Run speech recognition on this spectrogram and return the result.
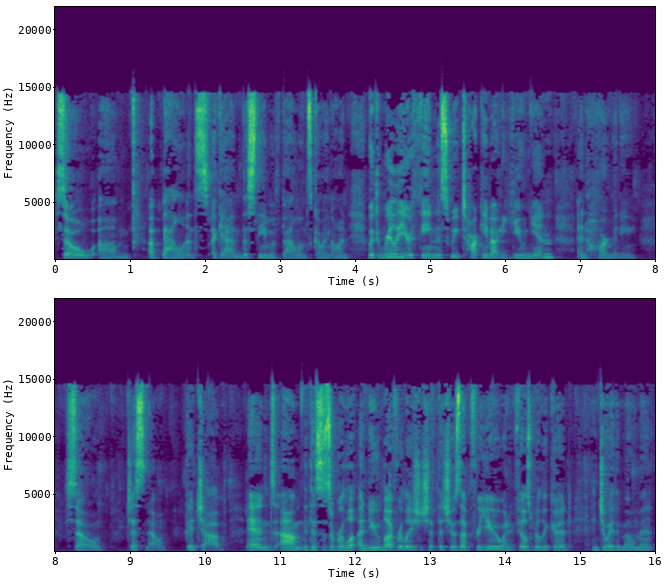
So um, a balance, again, this theme of balance going on with really your theme this week talking about union and harmony. So just know Good job. And um, this is a, a new love relationship that shows up for you and it feels really good. Enjoy the moment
